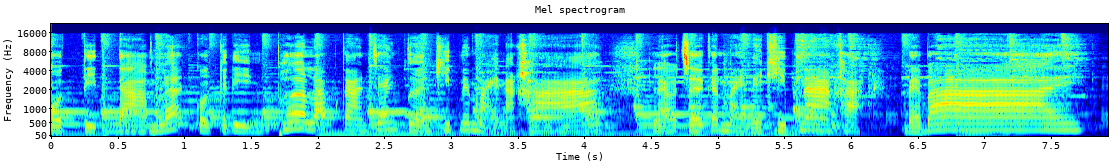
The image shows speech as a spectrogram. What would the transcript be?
กดติดตามและกดกระดิ่ง เพื่อรับการแจ้งเตือนคลิปใหม่ๆนะคะ แล้วเจอกันใหม่ในคลิปหน้าค่ะ บ๊ายบาย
